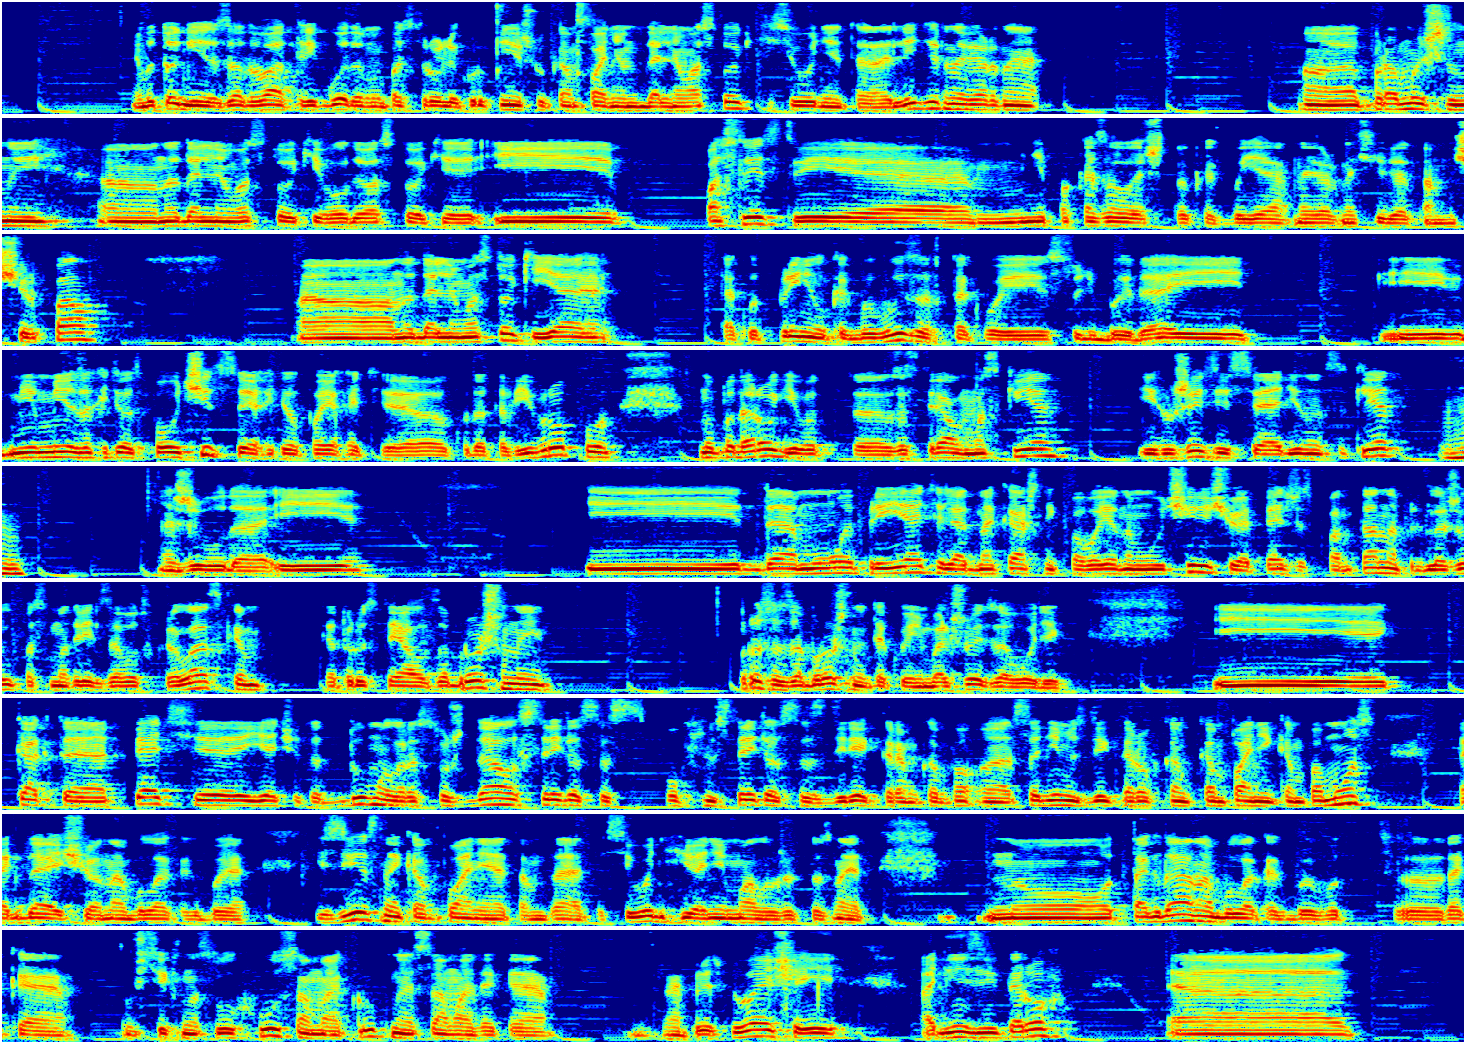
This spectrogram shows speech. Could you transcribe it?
В итоге за 2-3 года мы построили крупнейшую компанию на Дальнем Востоке. Сегодня это лидер, наверное, э, промышленный э, на Дальнем Востоке, в Владивостоке. И впоследствии мне показалось, что как бы я, наверное, себя там исчерпал. а, на Дальнем Востоке, я так вот принял как бы вызов такой судьбы, да, и и мне, мне захотелось поучиться, я хотел поехать э, куда-то в Европу, но по дороге вот э, застрял в Москве, и уже здесь 11 лет угу. живу, да, и и да, мой приятель, однокашник по военному училищу, опять же, спонтанно предложил посмотреть завод в Крылатском, который стоял заброшенный. Просто заброшенный такой небольшой заводик. И как-то опять э, я что-то думал, рассуждал, встретился с, помню, встретился с директором, э, с одним из директоров компании Компомост. Тогда еще она была как бы известная компания, там, да, это сегодня ее немало уже кто знает. Но тогда она была как бы вот э, такая у всех на слуху, самая крупная, самая такая не знаю, преуспевающая. И один из директоров э,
